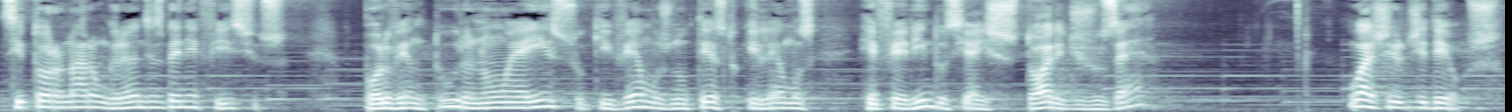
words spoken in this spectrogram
se tornaram grandes benefícios. Porventura, não é isso que vemos no texto que lemos referindo-se à história de José? O agir de Deus.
